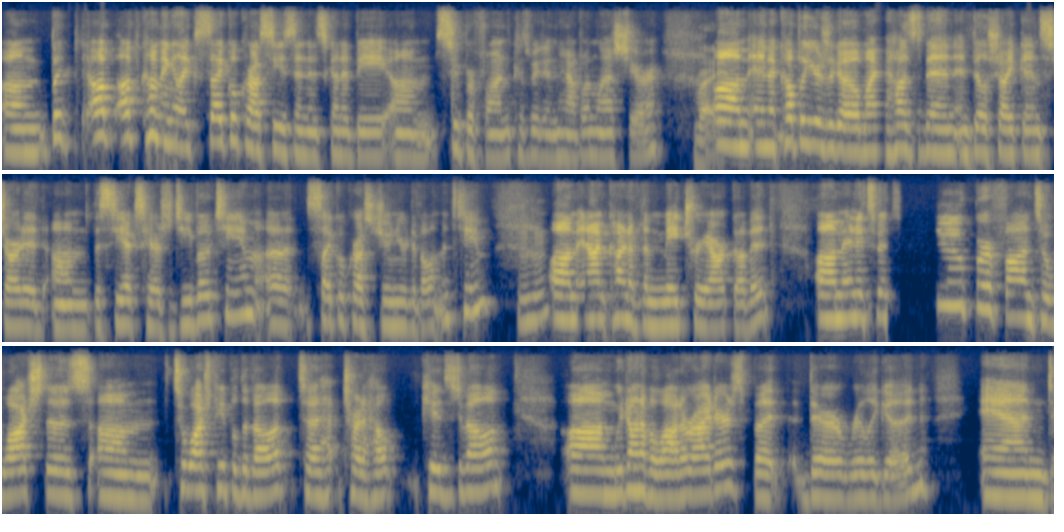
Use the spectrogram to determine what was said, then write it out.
Um, but up, upcoming like cyclocross season is going to be um, super fun because we didn't have one last year. Right. Um, and a couple years ago, my husband and Bill Scheiken started um, the CX Hairs Devo team, a cyclocross junior development team. Mm-hmm. Um, and I'm kind of the matriarch of it. Um, and it's been super fun to watch those, um, to watch people develop, to ha- try to help kids develop. Um, we don't have a lot of riders, but they're really good and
